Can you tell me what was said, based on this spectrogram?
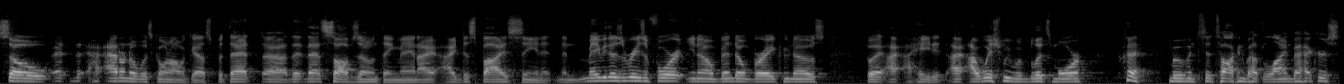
So uh, I don't know what's going on with Gus, but that uh, that, that soft zone thing, man, I, I despise seeing it. And maybe there's a reason for it. You know, bend don't break. Who knows? But I, I hate it. I, I wish we would blitz more. moving to talking about the linebackers.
